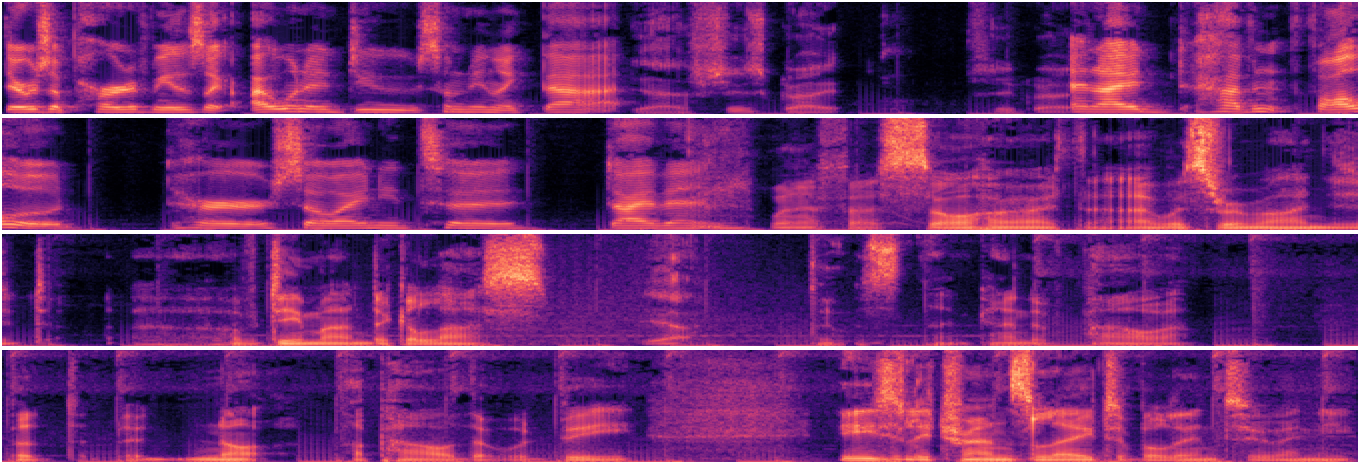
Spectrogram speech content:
there was a part of me that was like, I want to do something like that. Yeah, she's great. She's great. And I haven't followed her, so I need to dive in. When I first saw her, I, th- I was reminded uh, of Diamanda Galás. yeah, It was that kind of power, but th- not a power that would be easily translatable into any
